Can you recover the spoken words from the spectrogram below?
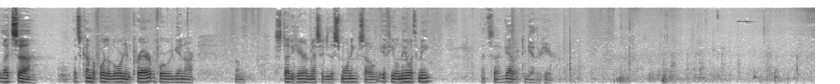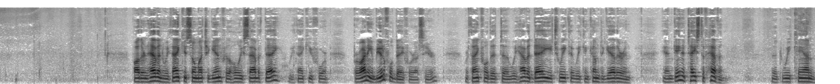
let's uh, let's come before the Lord in prayer before we begin our um, study here and message this morning. So, if you'll kneel with me, let's uh, gather together here. Father in heaven, we thank you so much again for the Holy Sabbath day. We thank you for providing a beautiful day for us here. We're thankful that uh, we have a day each week that we can come together and and gain a taste of heaven. That we can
